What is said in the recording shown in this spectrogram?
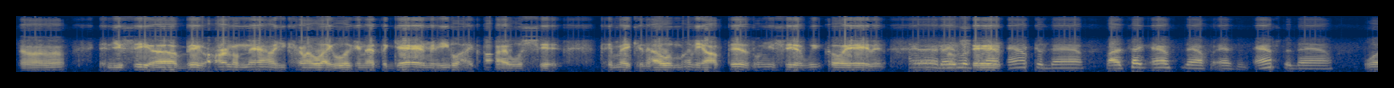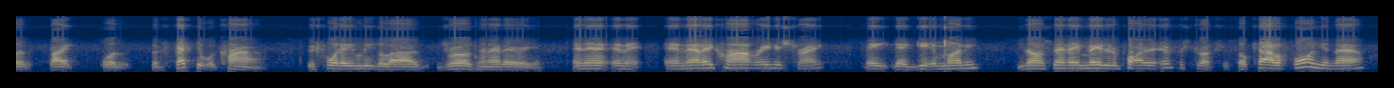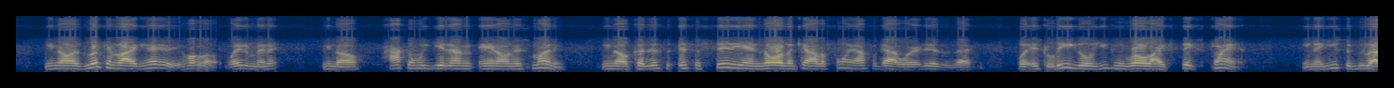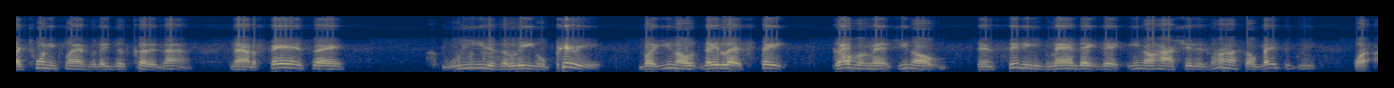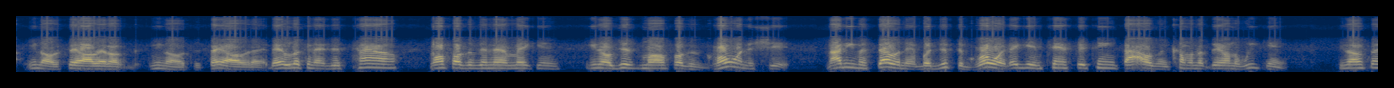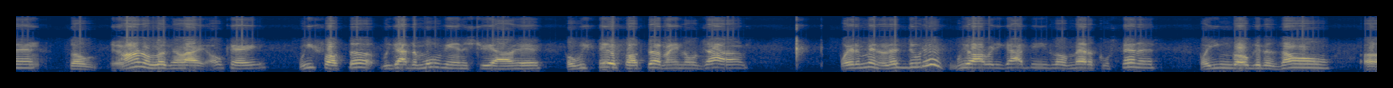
uh huh. And you see, uh, Big Arnold now. He kind of like looking at the game, and he like, all right, well, shit, they making hella money off this. Let me see if we go ahead and Yeah, they looking at Amsterdam. Like take Amsterdam for instance. Amsterdam was like was infected with crime before they legalized drugs in that area, and then and it, and now they crime rate has shrank. They they getting money. You know what I'm saying? They made it a part of the infrastructure. So California now, you know, is looking like, hey, hold up, wait a minute. You know, how can we get in, in on this money? You know, because it's it's a city in Northern California. I forgot where it is exactly, but it's legal. You can grow like six plants. You know, it used to be like 20 plants, but they just cut it down. Now the feds say weed is illegal, period. But you know, they let state governments, you know, and cities mandate that you know how shit is run. So basically, what you know to say all that, you know, to say all of that, they're looking at this town, motherfuckers in there making, you know, just motherfuckers growing the shit, not even selling it, but just to grow it, they getting ten, fifteen thousand coming up there on the weekend. You know what I'm saying? So Yep. Arnold looking like, okay, we fucked up. We got the movie industry out here, but we still fucked up. Ain't no jobs. Wait a minute, let's do this. We already got these little medical centers where you can go get a zone uh, uh,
